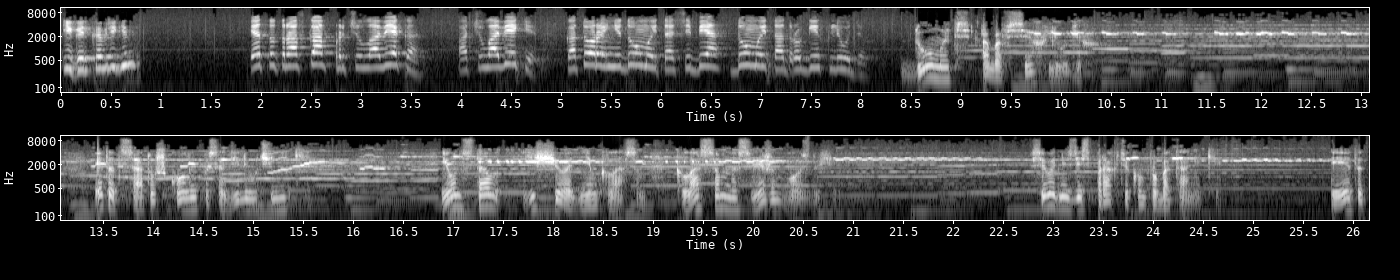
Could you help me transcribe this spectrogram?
Игорь Ковригин? Этот рассказ про человека, о человеке, который не думает о себе, думает о других людях. Думать обо всех людях. Этот сад у школы посадили ученики. И он стал еще одним классом, классом на свежем воздухе. Сегодня здесь практикум по ботанике. И этот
